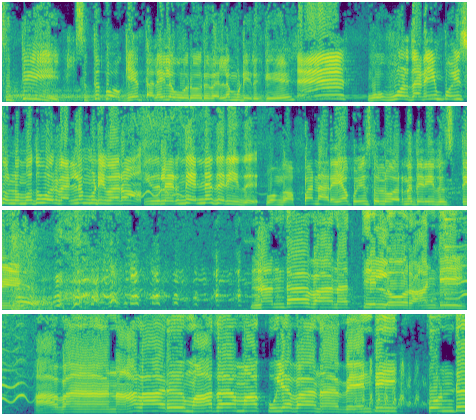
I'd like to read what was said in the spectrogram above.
சித்தி சித்தப்பாவுக்கு ஏன் தலையில ஒரு ஒரு வெள்ளை முடி இருக்கு. ஒவ்வொரு தடையும் போய் சொல்லும் போது ஒரு வெள்ளை முடி வரும். இதுல இருந்து என்ன தெரியுது? உங்க அப்பா நிறைய போய் சொல்லுவாருன்னு தெரியுது சித்தி. நந்தவனத்தில் ஓராண்டி அவன் நாலாறு மாதமா குயவன வேண்டி கொண்டு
